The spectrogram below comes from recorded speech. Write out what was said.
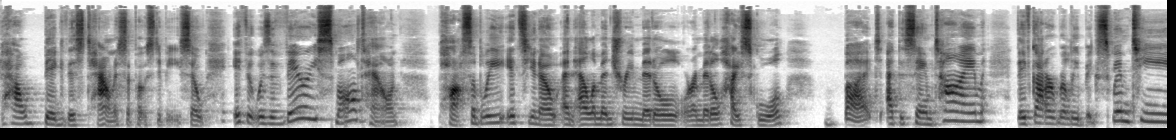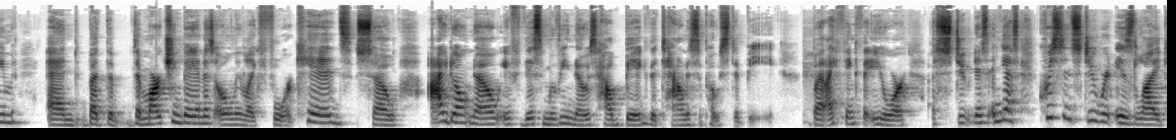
how big this town is supposed to be. So if it was a very small town possibly it's you know an elementary middle or a middle high school but at the same time they've got a really big swim team and but the the marching band is only like four kids so i don't know if this movie knows how big the town is supposed to be. But i think that your astuteness and yes kristen stewart is like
